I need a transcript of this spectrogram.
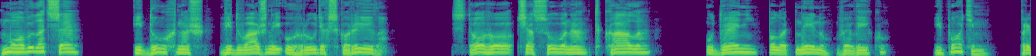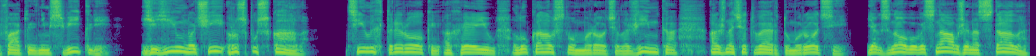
мовила це, і дух наш відважний у грудях скорила. З того часу вона ткала у день полотнину велику, і потім, при факельнім світлі, її вночі розпускала. Цілих три роки Ахеїв лукавством морочила жінка, аж на четвертому році, як знову весна вже настала,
